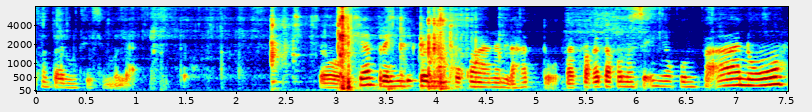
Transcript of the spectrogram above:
Saan tayo magsisimula? Ito. So, siyempre, hindi ko naman kukuha ng lahat to. Papakita ko lang sa inyo kung paano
